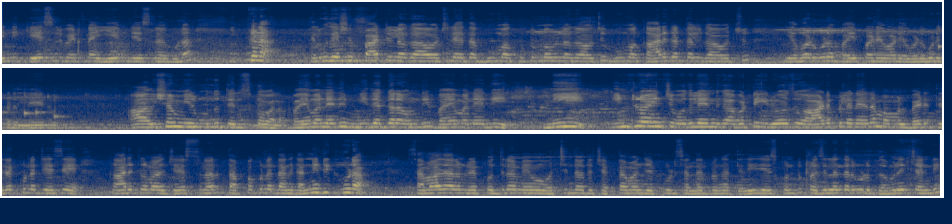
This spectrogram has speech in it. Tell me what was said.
ఎన్ని కేసులు పెట్టినా ఏం చేసినా కూడా ఇక్కడ తెలుగుదేశం పార్టీలో కావచ్చు లేదా భూమా కుటుంబంలో కావచ్చు భూమా కార్యకర్తలు కావచ్చు ఎవడు కూడా భయపడేవాడు ఎవడు కూడా ఇక్కడ లేడు. ఆ విషయం మీరు ముందు తెలుసుకోవాలి? భయం అనేది మీ దగ్గర ఉంది. భయం అనేది మీ ఇంట్లో నుంచి మొదలైంది కాబట్టి ఈరోజు ఆడపిల్లనైనా మమ్మల్ని బయట తిరగకుండా చేసే కార్యక్రమాలు చేస్తున్నారు. తప్పకుండా దానికి అన్నిటికీ కూడా సమాధానం రేపు పొద్దున మేము వచ్చిన తర్వాత చెప్తామని చెప్పి కూడా సందర్భంగా తెలియజేసుకుంటూ ప్రజలందరూ కూడా గమనించండి.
